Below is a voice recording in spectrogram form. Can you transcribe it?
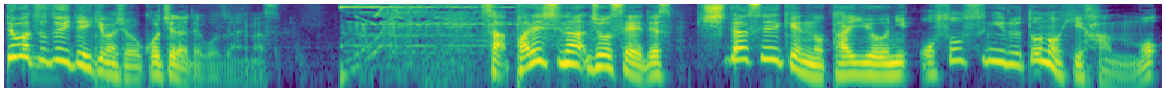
では続いていきましょう。こちらでございます。さあ、パレスチナ情勢です。岸田政権の対応に遅すぎるとの批判も。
